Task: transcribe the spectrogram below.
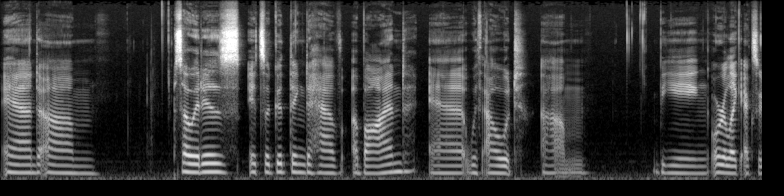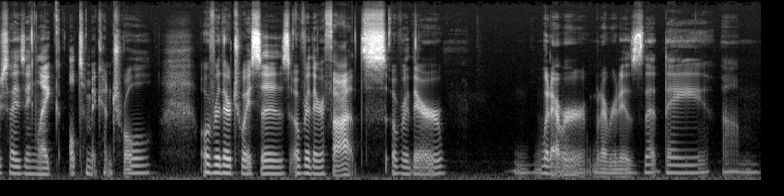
And um, so it is it's a good thing to have a bond uh, without um, being or like exercising like ultimate control over their choices over their thoughts over their whatever whatever it is that they um,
